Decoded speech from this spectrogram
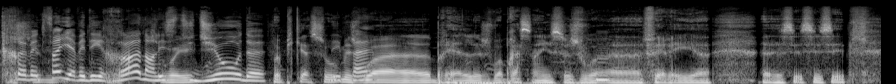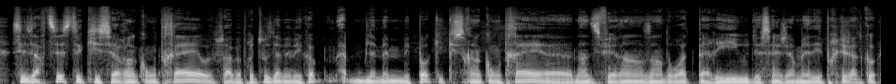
crevait de faim. Il y avait des rats dans les Oui. studios de. Je vois Picasso, mais peintres. je vois euh, Brel, je vois Brassens, je vois Mm. Ferré. c'est- c'est- c'est- ces artistes qui se rencontraient, à peu près tous de la même, éco- de la même époque et qui se rencontraient dans différents endroits de Paris ou de Saint-Germain-des-Prés. En tout cas,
